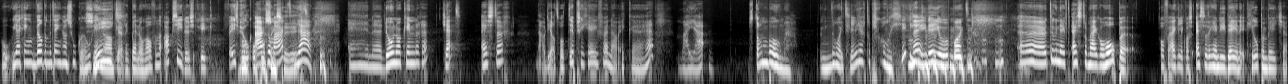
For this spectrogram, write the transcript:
Hoe, jij ging, wilde meteen gaan zoeken. Hoe ging dat? Zeker. Ik ben nogal van de actie. Dus ik Heel Facebook aangemaakt. Ja. En eh, donorkinderen, chat, Esther. Nou, die had wel tips gegeven. Nou, ik, eh, hè. Maar ja, stambomen. Nooit geleerd op school. Geen Nee. idee hoe het moet. Eh, toen heeft Esther mij geholpen. Of eigenlijk was Esther degene die idee en ik hielp een beetje.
